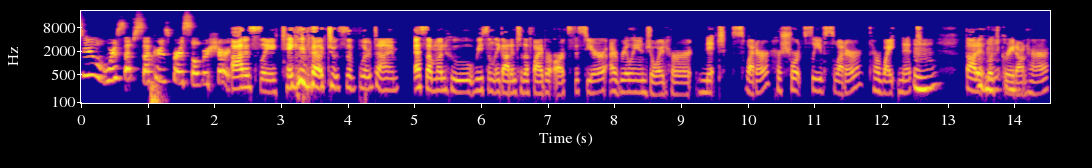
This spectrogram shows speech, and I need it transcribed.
too. We're such suckers for a silver shirt. Honestly, take me back to a simpler time. As someone who recently got into the fiber arts this year, I really enjoyed her knit sweater, her short sleeve sweater, her white knit. Mm-hmm. Thought it mm-hmm, looked great mm-hmm. on her.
